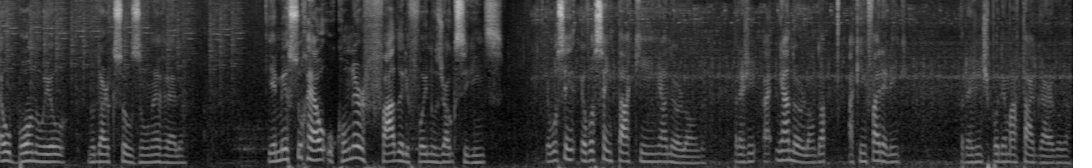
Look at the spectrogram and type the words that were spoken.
é o Bono no Dark Souls 1, né, velho? E é meio surreal o quão nerfado ele foi nos jogos seguintes. Eu vou, eu vou sentar aqui em Anorlondo. Pra gente, ah, em Anorlondo, aqui em Firelink. Pra gente poder matar a gárgula.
